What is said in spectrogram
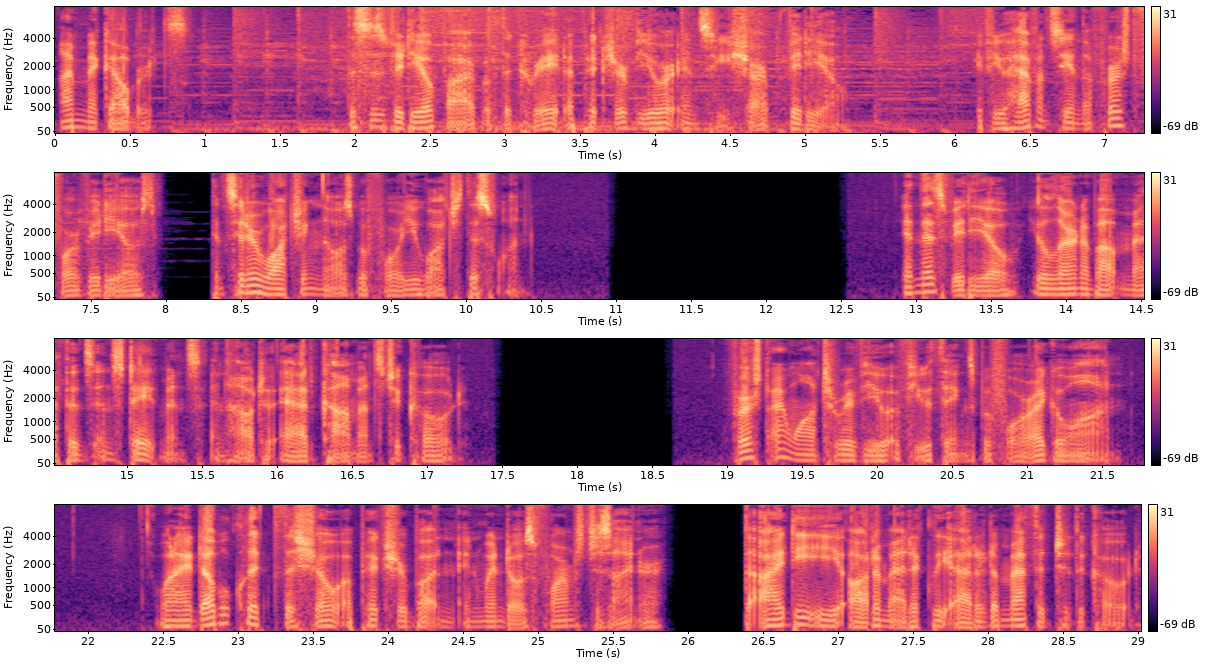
I'm Mick Alberts. This is video 5 of the Create a Picture Viewer in C Sharp video. If you haven't seen the first four videos, consider watching those before you watch this one. In this video, you'll learn about methods and statements and how to add comments to code. First, I want to review a few things before I go on. When I double-clicked the Show a Picture button in Windows Forms Designer, the IDE automatically added a method to the code.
